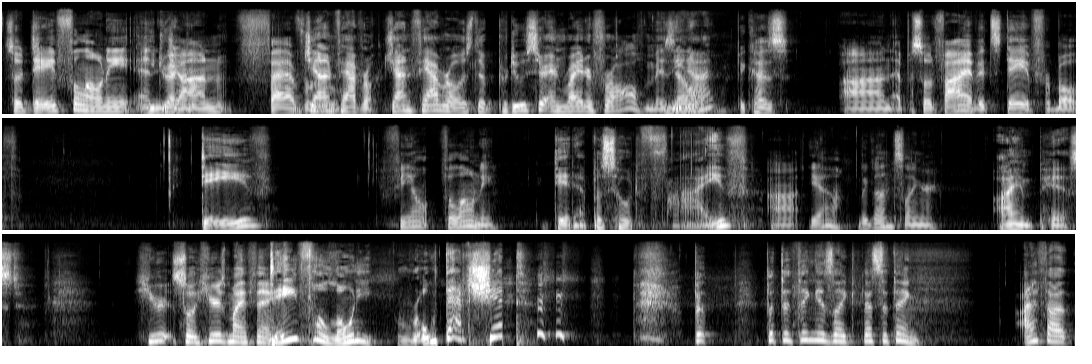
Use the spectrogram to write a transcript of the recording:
so Dave Filoni and Jon Favreau. Jon Favreau. Jon Favreau is the producer and writer for all of them, is no, he not? because on episode five it's Dave for both. Dave Fil- Filoni, did episode five. uh, yeah, the gunslinger. I am pissed. Here, so here's my thing. Dave Filoni wrote that shit. but but the thing is, like, that's the thing. I thought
